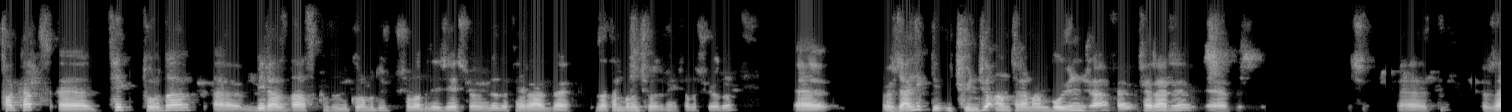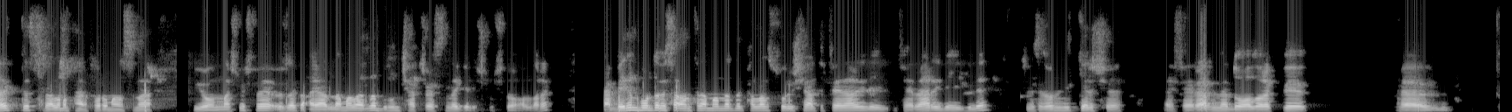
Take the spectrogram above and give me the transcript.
Fakat e, tek turda e, biraz daha sıkıntılı bir konuma düşmüş olabileceği söyleniyordu da Ferrari de zaten bunu çözmeye çalışıyordu. E, özellikle üçüncü antrenman boyunca Ferrari e, e, özellikle sıralama performansına yoğunlaşmış ve özellikle ayarlamalar da bunun çerçevesinde gelişmiş doğal olarak. Yani benim burada mesela antrenmanlarda kalan soru işareti Ferrari ile Ferrari ile ilgili şimdi sezonun ilk yarışı e, Ferrari'nin doğal olarak bir e,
